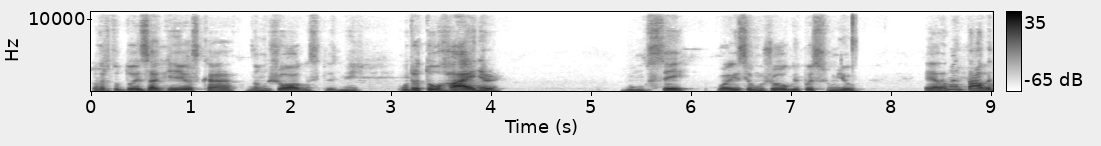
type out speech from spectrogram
Contratou dois zagueiros, cara, não jogam simplesmente. Contratou o Rainer, não sei. Apareceu um jogo e depois sumiu. É lamentável.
